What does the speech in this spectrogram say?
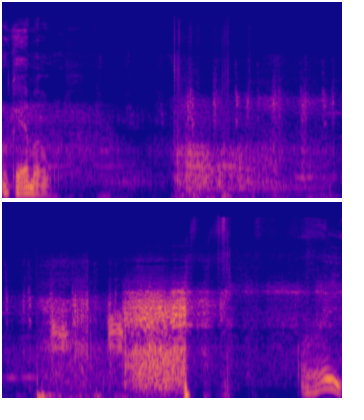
Okay, I'm out. Alright.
